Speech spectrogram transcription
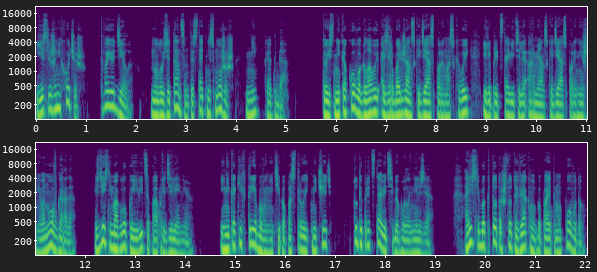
Если же не хочешь, твое дело, но лузитанцем ты стать не сможешь никогда. То есть никакого главы азербайджанской диаспоры Москвы или представителя армянской диаспоры Нижнего Новгорода здесь не могло появиться по определению. И никаких требований типа построить мечеть тут и представить себе было нельзя. А если бы кто-то что-то вякнул бы по этому поводу,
